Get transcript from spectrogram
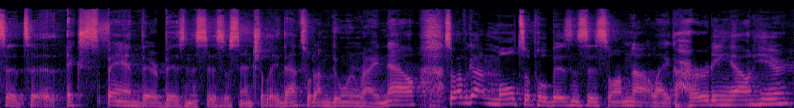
to, to expand their businesses essentially. That's what I'm doing right now. So I've got multiple businesses, so I'm not like hurting out here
